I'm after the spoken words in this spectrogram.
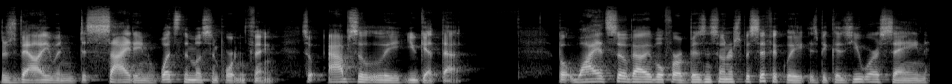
There's value in deciding what's the most important thing. So absolutely you get that. But why it's so valuable for a business owner specifically is because you are saying,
